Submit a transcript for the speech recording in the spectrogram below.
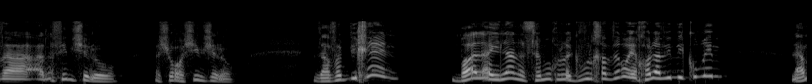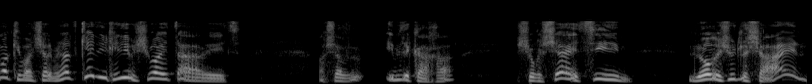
והענפים שלו, השורשים שלו. ואף על פי כן בעל האילן הסמוך לגבול חברו יכול להביא ביקורים. למה? כיוון שעל מנת כן יחיד יהושע את הארץ. עכשיו, אם זה ככה, שורשי העצים לא רשות לשען?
